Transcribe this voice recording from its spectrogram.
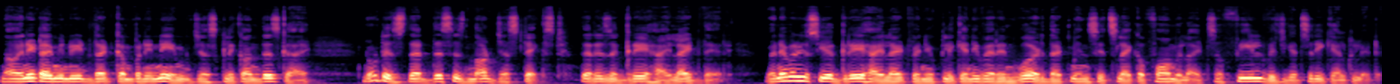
Now anytime you need that company name, just click on this guy. Notice that this is not just text. There is a gray highlight there. Whenever you see a gray highlight when you click anywhere in Word, that means it's like a formula. It's a field which gets recalculated.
